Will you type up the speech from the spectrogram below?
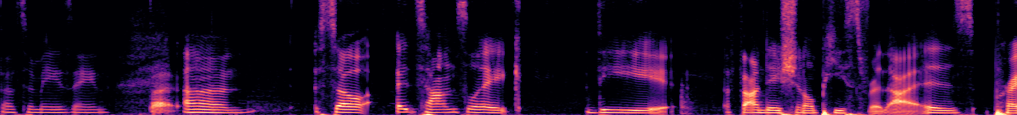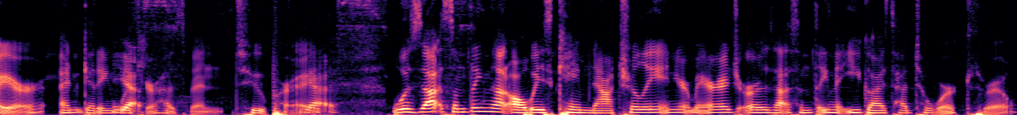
that's amazing. But um, so it sounds like the foundational piece for that is prayer and getting yes. with your husband to pray. Yes. Was that something that always came naturally in your marriage, or is that something that you guys had to work through?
